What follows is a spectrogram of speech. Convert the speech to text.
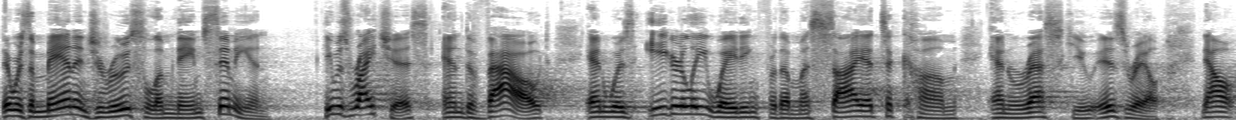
There was a man in Jerusalem named Simeon. He was righteous and devout and was eagerly waiting for the Messiah to come and rescue Israel. Now,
